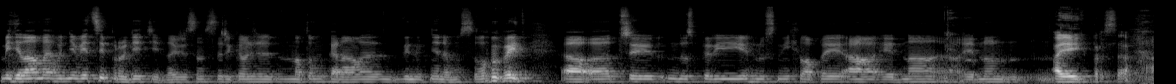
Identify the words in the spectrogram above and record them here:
my děláme hodně věci pro děti, takže jsem si říkal, že na tom kanále by nutně nemuselo být a, a, tři dospělí hnusný chlapy a jedna, a jedno, A jejich prsa? a,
